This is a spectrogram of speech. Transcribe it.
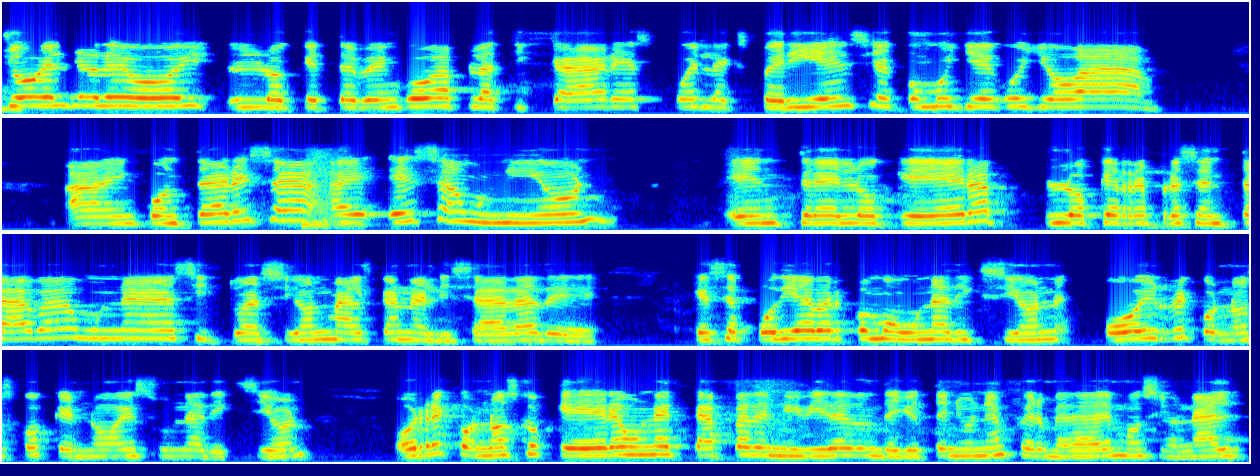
yo el día de hoy lo que te vengo a platicar es pues la experiencia, cómo llego yo a, encontrar esa, esa unión entre lo que era, lo que representaba una situación mal canalizada de que se podía ver como una adicción. Hoy reconozco que no es una adicción. Hoy reconozco que era una etapa de mi vida donde yo tenía una enfermedad emocional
